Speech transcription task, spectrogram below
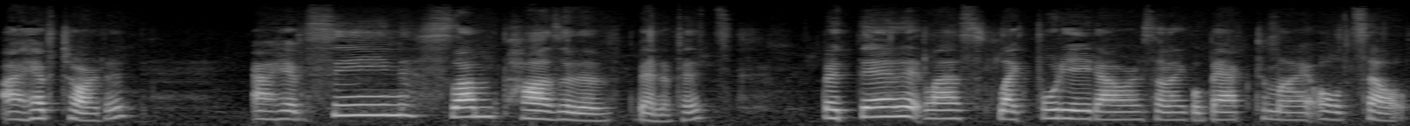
I have started. I have seen some positive benefits, but then it lasts like 48 hours and I go back to my old self.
